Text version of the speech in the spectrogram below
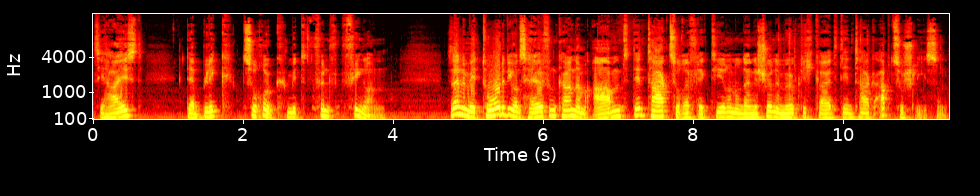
Sie heißt der Blick zurück mit fünf Fingern. Das ist eine Methode, die uns helfen kann, am Abend den Tag zu reflektieren und eine schöne Möglichkeit, den Tag abzuschließen.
